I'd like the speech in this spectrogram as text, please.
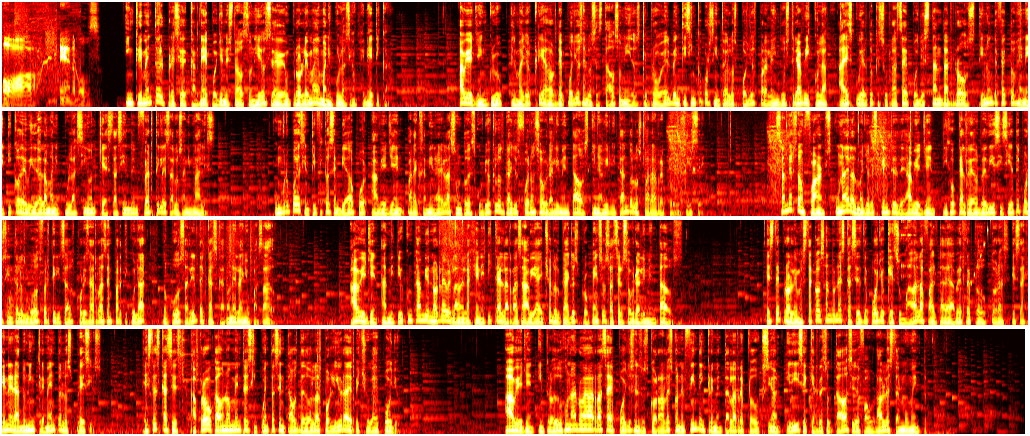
Aw, animals. Incremento del precio de carne de pollo en Estados Unidos se debe a un problema de manipulación genética. Aviogen Group, el mayor criador de pollos en los Estados Unidos que provee el 25% de los pollos para la industria avícola, ha descubierto que su raza de pollo estándar Ross tiene un defecto genético debido a la manipulación que está haciendo infértiles a los animales. Un grupo de científicos enviado por Aviogen para examinar el asunto descubrió que los gallos fueron sobrealimentados, inhabilitándolos para reproducirse. Sanderson Farms, una de las mayores clientes de Aviogen, dijo que alrededor de 17% de los huevos fertilizados por esa raza en particular no pudo salir del cascarón el año pasado. Aviogen admitió que un cambio no revelado en la genética de la raza había hecho a los gallos propensos a ser sobrealimentados. Este problema está causando una escasez de pollo que, sumado a la falta de aves reproductoras, está generando un incremento en los precios. Esta escasez ha provocado un aumento de 50 centavos de dólar por libra de pechuga de pollo, Aviogen introdujo una nueva raza de pollos en sus corrales con el fin de incrementar la reproducción y dice que el resultado ha sido favorable hasta el momento.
